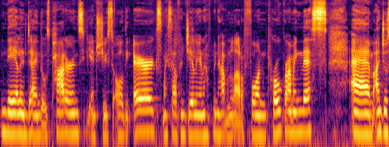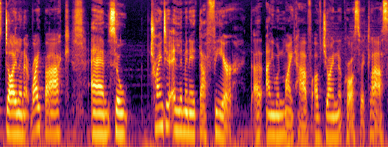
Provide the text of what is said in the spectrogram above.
nailing down those patterns. You'll be introduced to all the ergs. Myself and Gillian have been having a lot of fun programming this um, and just dialing it right back. Um, so trying to eliminate that fear that anyone might have of joining a CrossFit class.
